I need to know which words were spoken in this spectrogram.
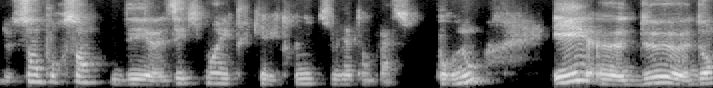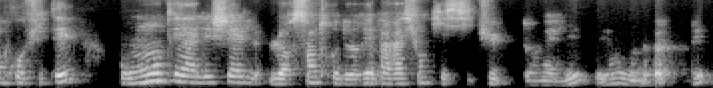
de 100% des euh, équipements électriques et électroniques qu'ils mettent en place pour nous et euh, de d'en profiter pour monter à l'échelle leur centre de réparation qui se situe dans l'Allier, on n'a pas parlé,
